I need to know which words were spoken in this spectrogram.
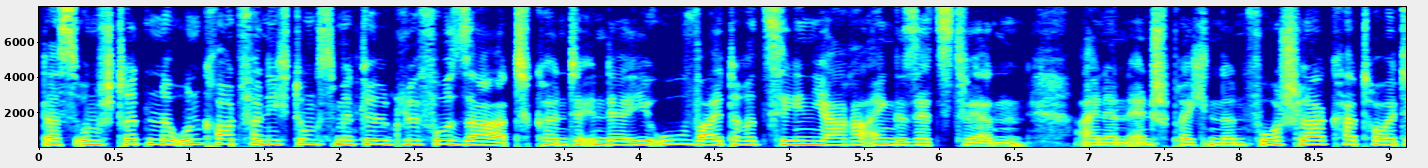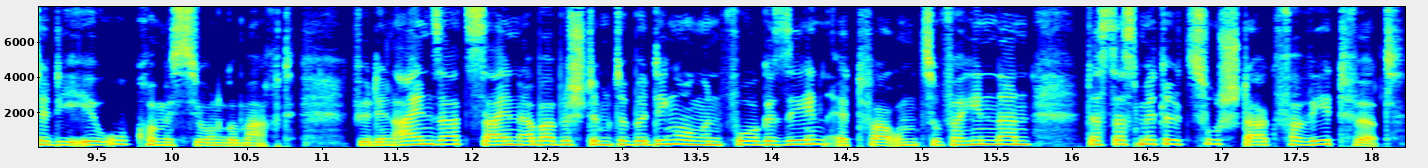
Das umstrittene Unkrautvernichtungsmittel Glyphosat könnte in der EU weitere zehn Jahre eingesetzt werden. Einen entsprechenden Vorschlag hat heute die EU-Kommission gemacht. Für den Einsatz seien aber bestimmte Bedingungen vorgesehen, etwa um zu verhindern, dass das Mittel zu stark verweht wird.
